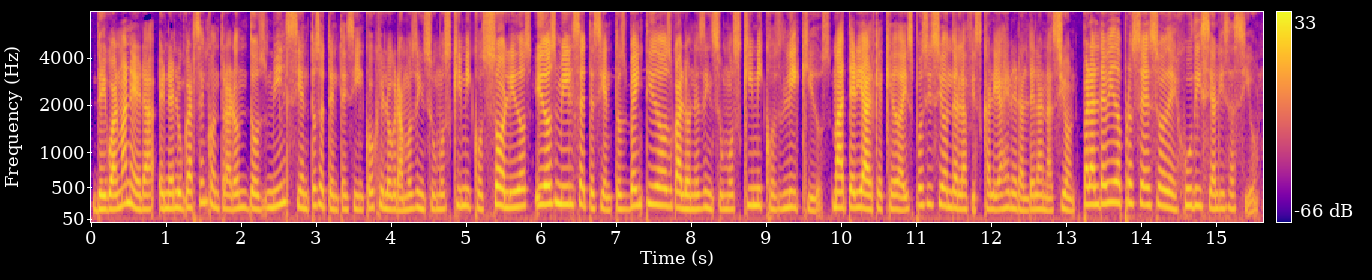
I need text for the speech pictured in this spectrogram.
De igual manera, en el lugar se encontraron 2.175 kilogramos de insumos químicos sólidos y 2.722 galones de insumos químicos líquidos, material que quedó a disposición de la Fiscalía General de la Nación para el debido proceso de judicialización.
